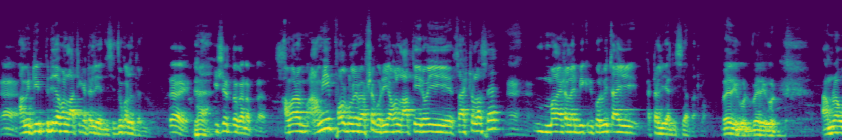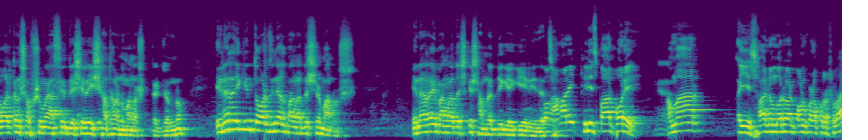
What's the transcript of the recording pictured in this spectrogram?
হ্যাঁ। আমি ডিপ ফ্রিজ আমার লাঠি কাটা নিয়ে দিচ্ছি দোকানের জন্য। তাই? হ্যাঁ। কিসের দোকান আপনার? আমার আমি ফল ফলের ব্যবসা করি আমার লাতির ওই চাষটল আছে হ্যাঁ, হ্যাঁ। মালাই টালাই বিক্রি করবি তাই একটা লিয়ে দিচ্ছি আবার। ভেরি গুড ভেরি গুড আমরা ওয়ালটন সবসময় আছি দেশের এই সাধারণ মানুষদের জন্য। এনারাই কিন্তু অরিজিনাল বাংলাদেশের মানুষ। এনারাই বাংলাদেশকে সামনের দিকে এগিয়ে নিয়ে যাচ্ছে। আমার এই ফ্রিজ পাওয়ার পরে আমার এই ছয় নম্বর ওয়ার্ড বনপাড়া পৌরসভা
